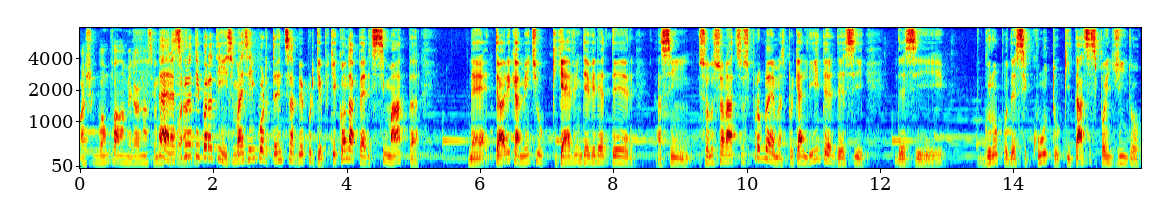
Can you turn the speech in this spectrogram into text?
Acho que vamos falar melhor na segunda É, temporada. na segunda temporada tem isso, mas é importante saber por quê. Porque quando a Perry se mata, né, teoricamente o Kevin deveria ter, assim, solucionado seus problemas. Porque a líder desse, desse grupo, desse culto que tá se expandindo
